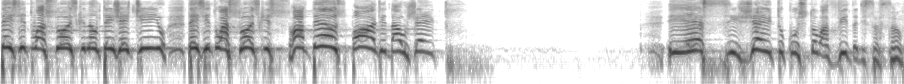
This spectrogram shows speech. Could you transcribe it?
Tem situações que não tem jeitinho, tem situações que só Deus pode dar o jeito. E esse jeito custou a vida de Sansão.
